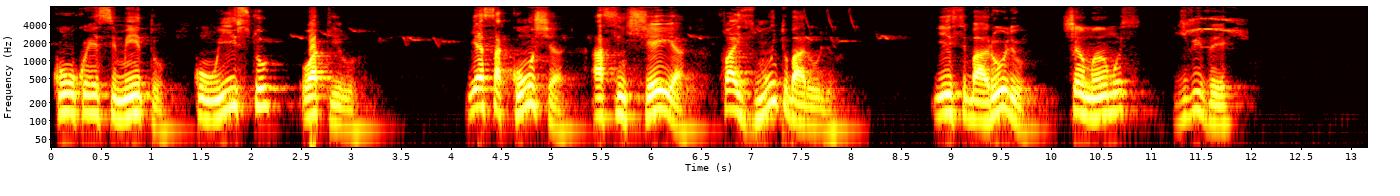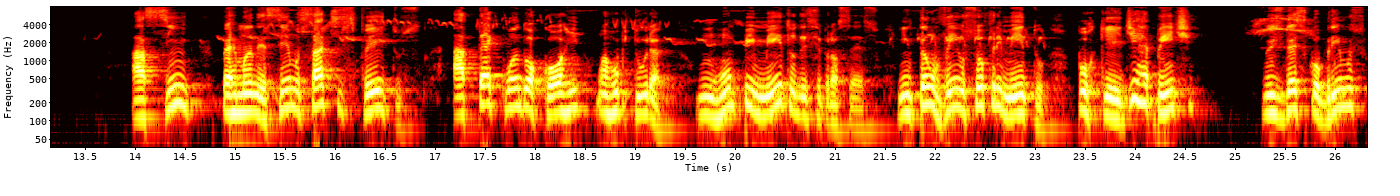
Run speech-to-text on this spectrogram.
com o conhecimento, com isto ou aquilo. E essa concha, assim cheia, faz muito barulho. E esse barulho chamamos de viver. Assim, permanecemos satisfeitos até quando ocorre uma ruptura, um rompimento desse processo. Então vem o sofrimento, porque de repente nos descobrimos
